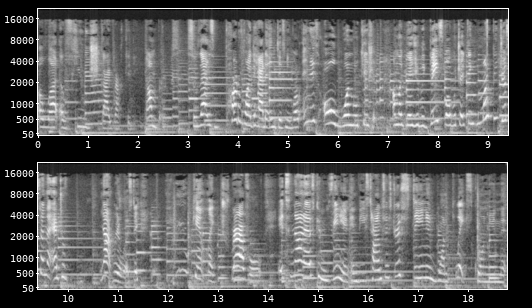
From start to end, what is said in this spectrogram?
a lot of huge skyrocketing numbers. So that is part of why they had it in Disney World, and it's all one location. Unlike Major League Baseball, which I think might be just on the edge of not realistic. Can't like travel. It's not as convenient in these times as just staying in one place, quarantining,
